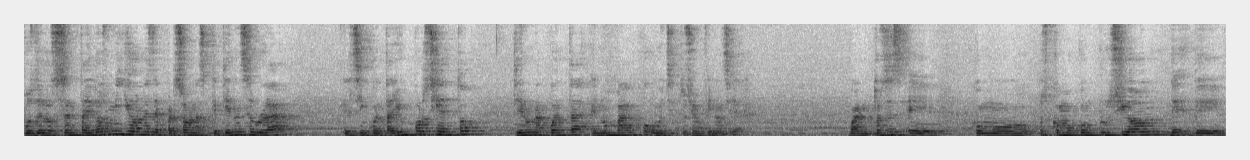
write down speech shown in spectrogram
pues de los 62 millones de personas que tienen celular, el 51% tiene una cuenta en un banco o institución financiera. Bueno, entonces, eh, como, pues como conclusión de,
